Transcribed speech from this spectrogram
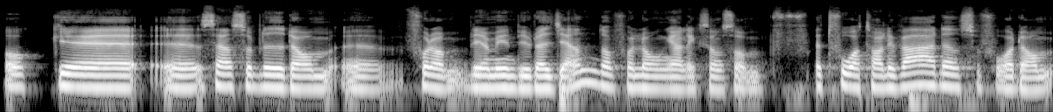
Och eh, eh, sen så blir de, eh, får de, blir de inbjudna igen, de får långa, liksom som ett fåtal i världen så får de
